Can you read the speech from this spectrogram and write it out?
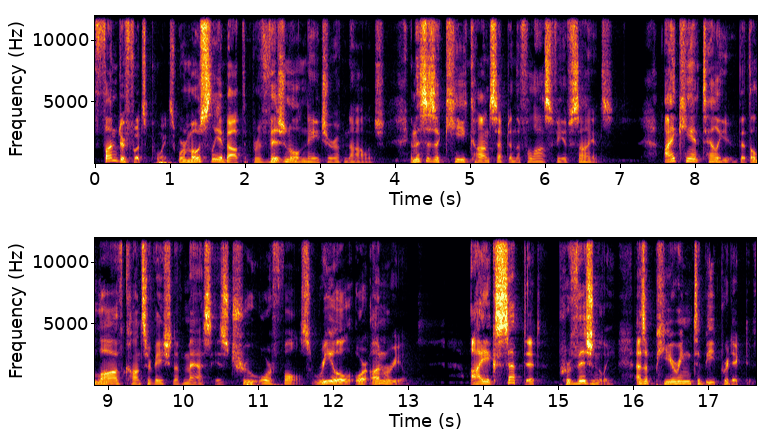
Thunderfoot's points were mostly about the provisional nature of knowledge, and this is a key concept in the philosophy of science. I can't tell you that the law of conservation of mass is true or false, real or unreal. I accept it provisionally as appearing to be predictive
